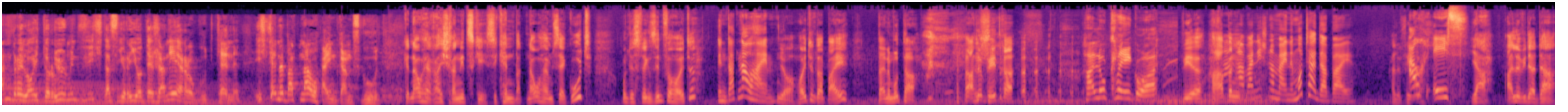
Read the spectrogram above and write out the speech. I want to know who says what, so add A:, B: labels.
A: Andere Leute rühmen sich, dass sie Rio de Janeiro gut kennen. Ich kenne Bad Nauheim ganz gut.
B: Genau, Herr Reich-Ranitzky. Sie kennen Bad Nauheim sehr gut und deswegen sind wir heute,
C: In Bad Nauheim.
B: ja, heute dabei, deine Mutter. Hallo Petra.
D: Hallo Gregor.
B: Wir haben.
C: Aber nicht nur meine Mutter dabei.
B: Hallo Petra.
E: Auch ich.
B: Ja, alle wieder da.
